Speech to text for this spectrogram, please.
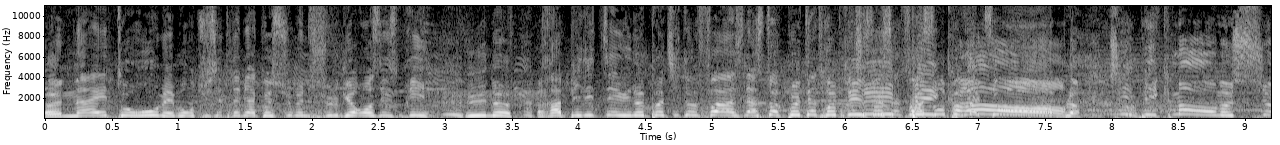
euh, Naetoru. Mais bon, tu sais très bien que sur une fulgurance d'esprit, une rapidité, une petite phase, la stock peut être prise de cette façon par exemple. Typiquement, monsieur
